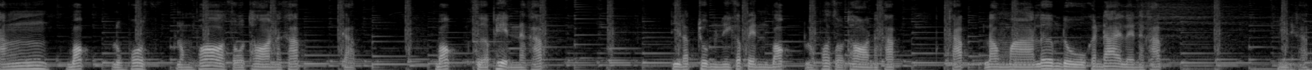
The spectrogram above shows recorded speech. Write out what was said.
ทั้งบล็อกหลวงพ่อหลวงพ่อโสธรนะครับ กับบล็อกเสือเพ่นนะครับ ที่รับชมนี้ก็เป็นบล็อกหลวงพ่อโสธรนะครับครับ เรามาเริ่มดูกันได้เลยนะครับ นี่นะครับ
